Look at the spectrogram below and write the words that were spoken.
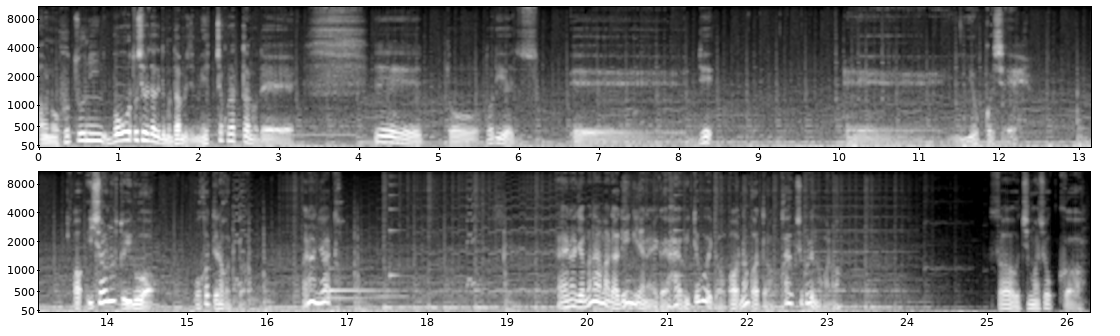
あの、普通にぼーっとしてるだけでもダメージめっちゃ食らったので、えー、っと、とりあえず、えーで、えー、よっこいせ。あ、医者の人いるわ。分かってなかった。あ、なんじゃと。えー、なんじゃ、まだまだ元気じゃないかい。早く行ってこいと。あ、なんかあったら回復してくれるのかなさあ、打ちましょうか。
